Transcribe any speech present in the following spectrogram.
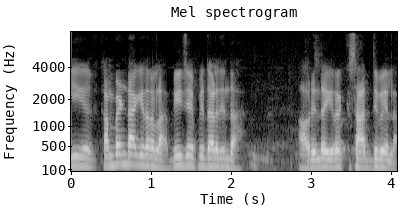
ಈ ಕಂಬೆಂಡ್ ಆಗಿದಾರಲ್ಲ ಬಿ ಜೆ ಪಿ ದಳದಿಂದ, ಅವರಿಂದ ಇರೋಕ್ಕೆ ಸಾಧ್ಯವೇ ಇಲ್ಲ.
